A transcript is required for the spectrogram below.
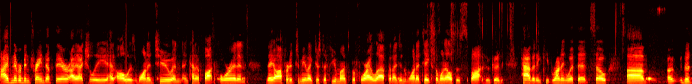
I've never been trained up there. I actually had always wanted to, and, and kind of fought for it, and they offered it to me like just a few months before I left, and I didn't want to take someone else's spot who could have it and keep running with it. So um, uh, the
